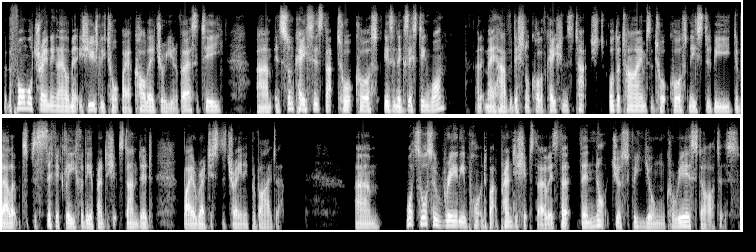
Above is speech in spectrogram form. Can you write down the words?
But the formal training element is usually taught by a college or a university. Um, in some cases, that taught course is an existing one and it may have additional qualifications attached. Other times, the taught course needs to be developed specifically for the apprenticeship standard by a registered training provider. Um, what's also really important about apprenticeships, though, is that they're not just for young career starters.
